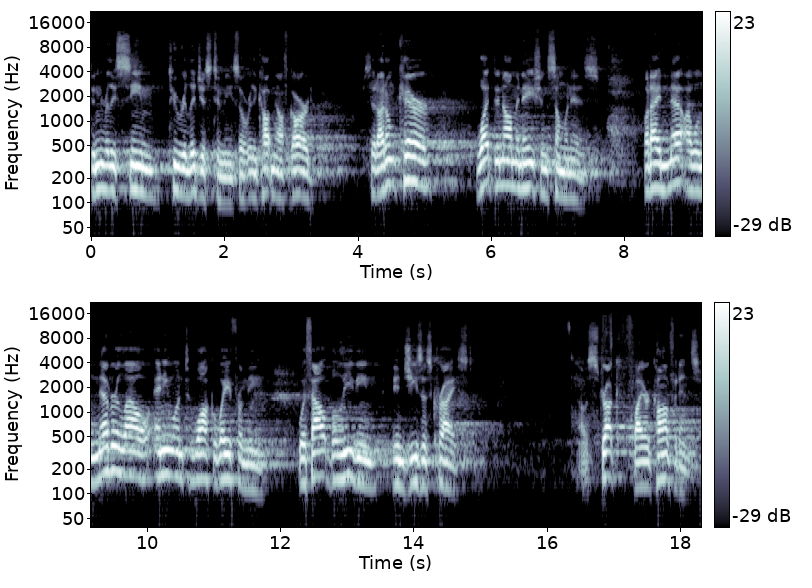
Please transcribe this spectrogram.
Didn't really seem too religious to me, so it really caught me off guard. She said, I don't care what denomination someone is, but I, ne- I will never allow anyone to walk away from me without believing in Jesus Christ. I was struck by her confidence.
